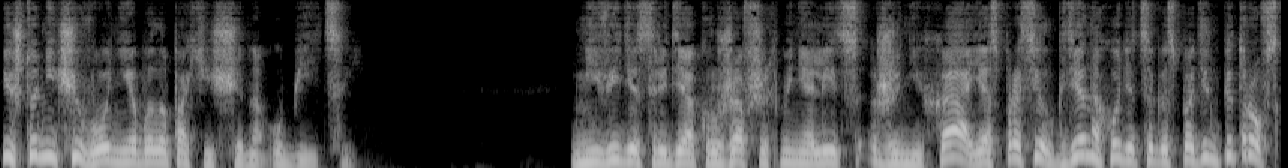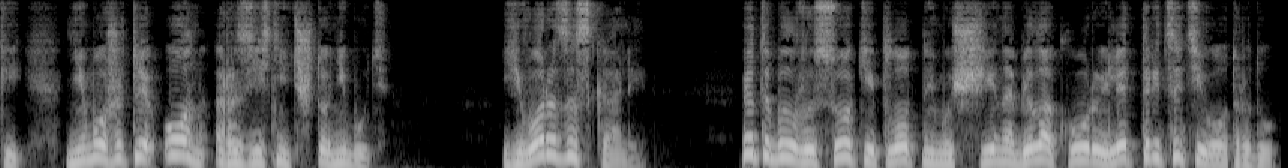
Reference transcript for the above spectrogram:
и что ничего не было похищено убийцей. Не видя среди окружавших меня лиц жениха, я спросил, где находится господин Петровский, не может ли он разъяснить что-нибудь. Его разыскали. Это был высокий, плотный мужчина, белокурый, лет тридцати от роду.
